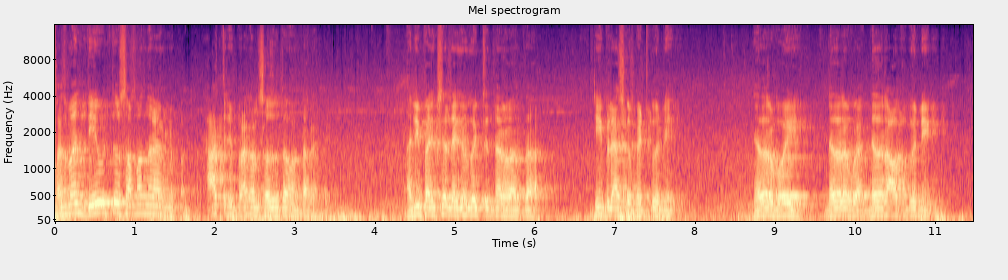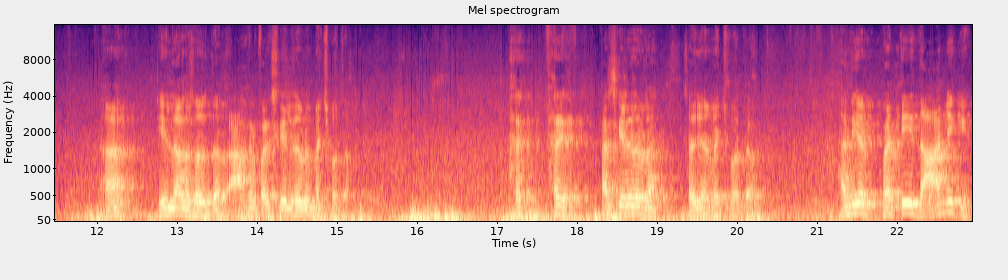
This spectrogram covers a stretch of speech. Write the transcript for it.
కొంతమంది దేవుడితో సంబంధం లేకుండా రాత్రి పగలు చదువుతూ ఉంటారండి. అన్ని పరీక్షల దగ్గరికి వచ్చిన తర్వాత టీ ప్లాస్లో పెట్టుకొని నిద్రపోయి నిద్ర నిద్ర ఆపుకొని టీ టీలు దాకా చదువుతారు. ఆఖరి పరీక్షకి వెళ్ళేటప్పుడు మర్చిపోతారు పరీ- పరీక్షకి వెళ్ళేటప్పుడు చదివని మర్చిపోతాం. అందుకని ప్రతి దానికి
